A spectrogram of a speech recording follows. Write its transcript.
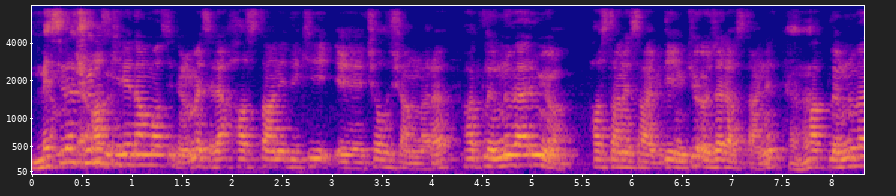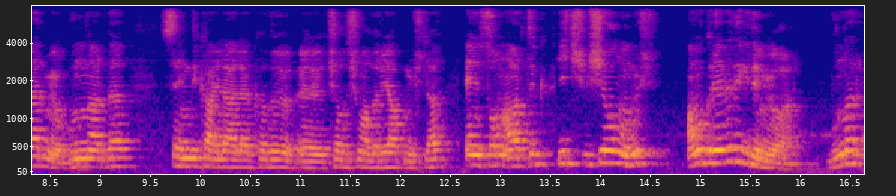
Mesela şöyle bir... Askeriyeden bahsediyorum. Mesela hastanedeki e, çalışanlara haklarını vermiyor. Hastane sahibi diyelim ki özel hastane. Hı hı. Haklarını vermiyor. Bunlar da sendikayla alakalı e, çalışmaları yapmışlar. En son artık hiçbir şey olmamış ama greve de gidemiyorlar. Bunlar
